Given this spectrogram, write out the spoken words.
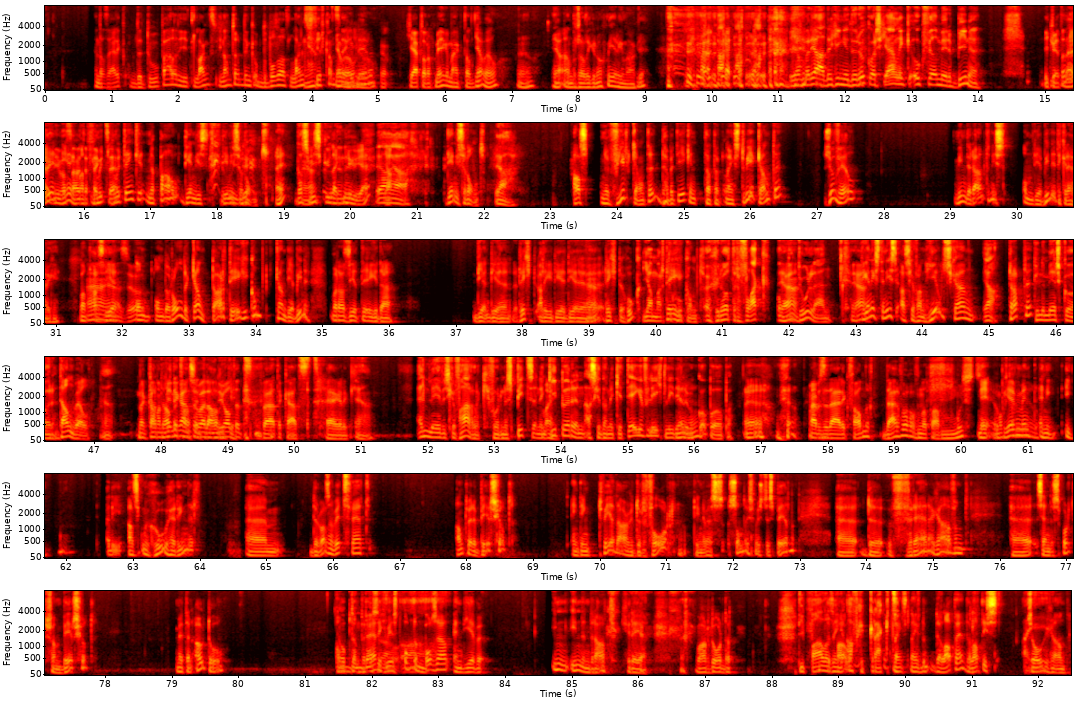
En dat is eigenlijk op de doelpalen die het langs, in Antwerpen, denk ik, op de bos langs vierkant zijn gebleven. Jij hebt dat nog meegemaakt dan? Jawel. Ja. ja, anders had ik er nog meer gemaakt. Hè. ja, maar ja, er gingen er ook waarschijnlijk ook veel meer binnen. Ik weet dat nee, niet, wat zou het effect je moet, zijn? Je moet denken, een paal, die is, die is rond. Hè? Dat is wiskunde ja, nu. Hè? Ja, ja. ja. Die is rond. Ja. Als een vierkante, dat betekent dat er langs twee kanten zoveel minder ruimte is om die binnen te krijgen. Want Ah, als die ja, zo. om, om de ronde kant daar tegenkomt, kan die binnen. Maar als die tegen dat, die, die, recht, allee, die, die rechte hoek Ja, maar tegenkomt. een groter vlak op Ja. de doellijn. Ja. Het enigste is, als je van heel schuin Ja, trapte, kun je meer scoren. dan wel. Ja. Dan Dat kan hem binnen gaan terwijl hij nu altijd buiten kaatst, eigenlijk. Ja. En levensgevaarlijk voor een spits en een Maar- keeper. En als je dan een keer tegenvliegt, liet je hele kop open. Ja, ja. Maar hebben ze dat eigenlijk veranderd daarvoor? Of omdat dat moest? Nee, op een gegeven moment, en ik, ik, als ik me goed herinner, ehm, er was een wedstrijd Antwerpen-Beerschot. En ik denk twee dagen ervoor, ik denk dat we zondags moesten spelen, eh, de vrijdagavond eh, zijn de sporters van Beerschot met een auto Op de rijden Bosuil. geweest op de Ah. Bosuil en die hebben in, in de draad gereden. Waardoor dat Die palen zijn palen. afgekrakt. langs, langs de, de lat, hè. de lat is zo gegaan.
